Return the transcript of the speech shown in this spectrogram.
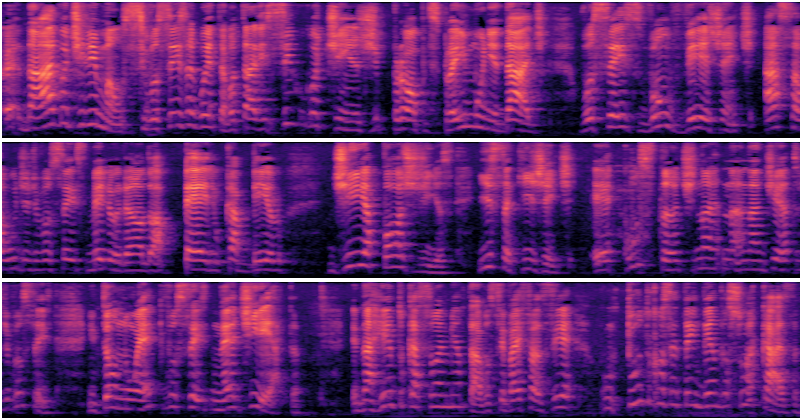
É, na água de limão, se vocês aguentam botarem cinco gotinhas de própolis para imunidade, vocês vão ver, gente, a saúde de vocês melhorando, a pele, o cabelo, dia após dia. Isso aqui, gente, é constante na, na, na, dieta de vocês. Então, não é que vocês, não é dieta. É na reeducação alimentar, você vai fazer com tudo que você tem dentro da sua casa,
